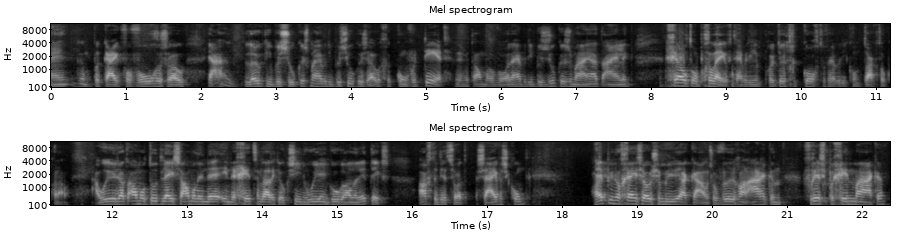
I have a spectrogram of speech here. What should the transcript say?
en bekijk vervolgens ook, ja, leuk die bezoekers, maar hebben die bezoekers ook geconverteerd. Dus met andere woorden, hebben die bezoekers mij uiteindelijk geld opgeleverd. Hebben die een product gekocht of hebben die contact opgenomen. Nou, hoe je dat allemaal doet, lees je allemaal in de, in de gids. En laat ik je ook zien hoe je in Google Analytics achter dit soort cijfers komt. Heb je nog geen social media accounts of wil je gewoon eigenlijk een fris begin maken?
